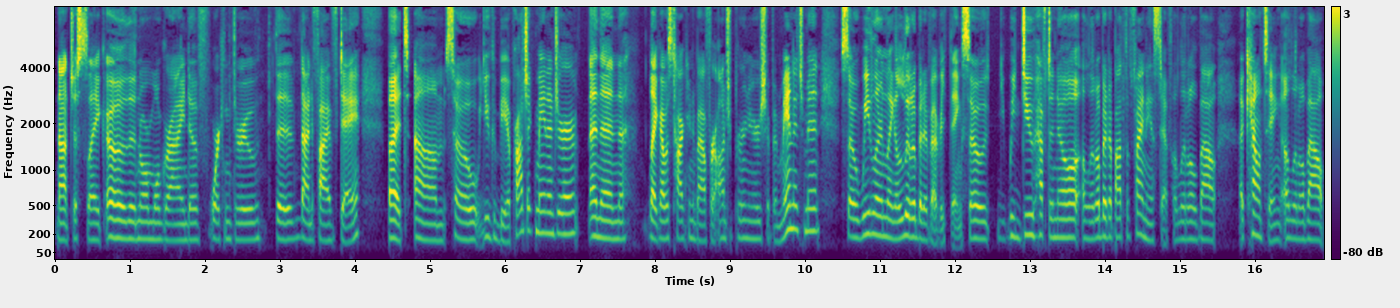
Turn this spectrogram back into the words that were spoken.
not just like, oh, the normal grind of working through the nine to five day. But um, so you could be a project manager and then like I was talking about for entrepreneurship and management. So we learn like a little bit of everything. So we do have to know a little bit about the finance stuff, a little about accounting, a little about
